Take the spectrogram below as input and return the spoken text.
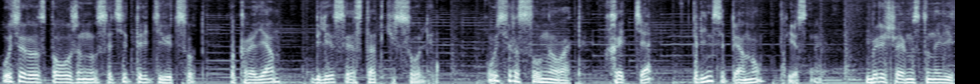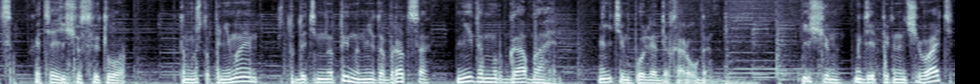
Озеро расположено на высоте 3900. По краям белесые остатки соли. Озеро солоновато, хотя, в принципе, оно пресное. Мы решаем остановиться, хотя еще светло, потому что понимаем, что до темноты нам не добраться ни до Мургаба, ни тем более до Хорога. Ищем, где переночевать,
